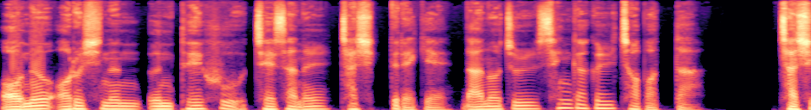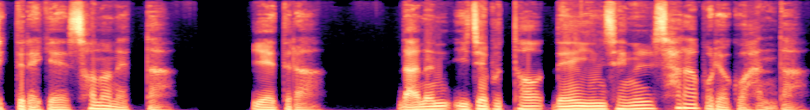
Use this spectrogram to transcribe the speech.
어느 어르신은 은퇴 후 재산을 자식들에게 나눠줄 생각을 접었다. 자식들에게 선언했다. 얘들아, 나는 이제부터 내 인생을 살아보려고 한다.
